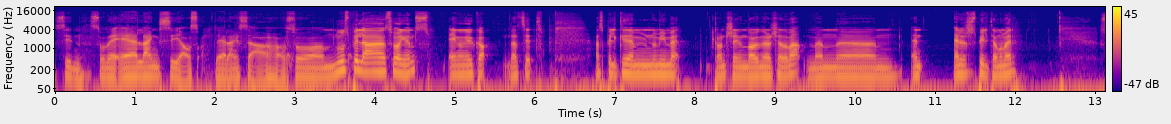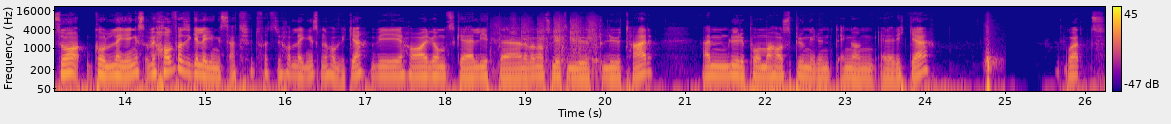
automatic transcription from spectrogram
Siden. Så det er lenge siden, altså. Det er lenge siden. Så nå spiller jeg Swagames en gang i uka. That's it. Jeg spiller ikke noe mye mer. Kanskje en dag når det skjer meg, men en Ellers spilte jeg noe mer. Så golden leggings Og vi hadde faktisk ikke leggings. Jeg trodde faktisk vi hadde leggings, men det hadde vi ikke. Vi har ganske lite Det var ganske lite loot, lut her. Jeg lurer på om jeg har sprunget rundt en gang eller ikke. What?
